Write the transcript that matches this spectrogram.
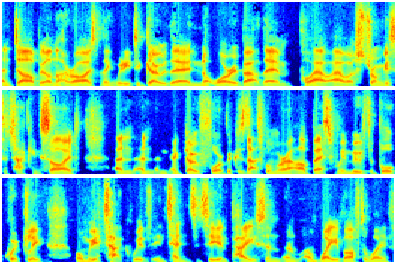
and Derby on the horizon. I think we need to go there, not worry about them, put out our strongest attacking side and and, and go for it because that's when we're at our best. When we move the ball quickly, when we attack with intensity and pace and, and, and wave after wave.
